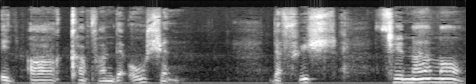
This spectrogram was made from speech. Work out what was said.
it all comes from the ocean. The fish, sea mammal,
